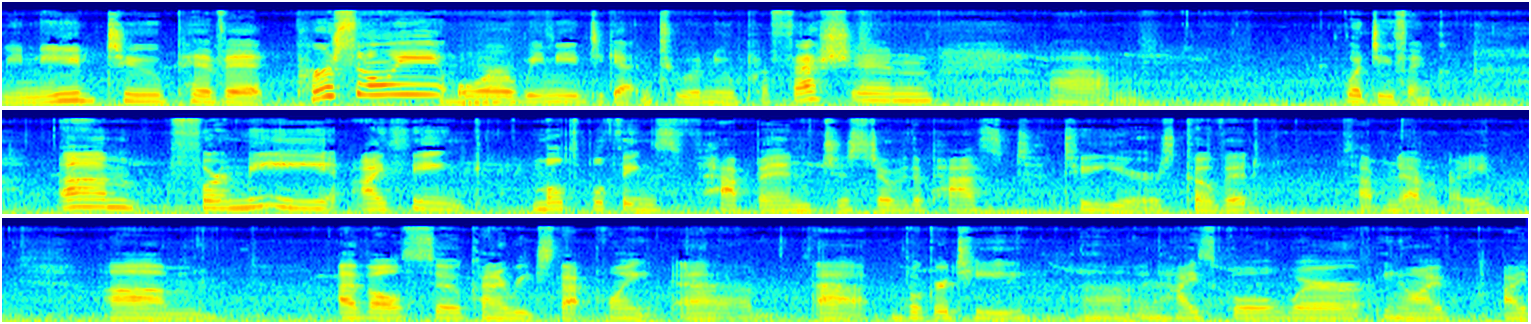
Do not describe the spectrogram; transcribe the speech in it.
we need to pivot personally or we need to get into a new profession? Um, what do you think? Um, for me, I think multiple things have happened just over the past two years. COVID, it's happened to everybody. Um, I've also kind of reached that point um at Booker T uh, in high school where you know I I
